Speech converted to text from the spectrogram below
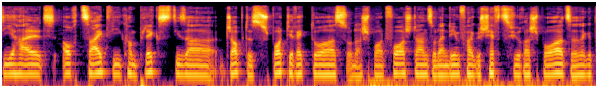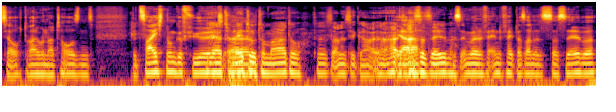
die halt auch zeigt, wie komplex dieser Job des Sportdirektors oder Sportvorstands oder in dem Fall Geschäftsführer Sports, also da gibt es ja auch 300.000 Bezeichnungen gefühlt. Ja, Tomato, ähm, Tomato, das ist alles egal. Ja, ja alles dasselbe. Das ist im Endeffekt das alles dasselbe.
